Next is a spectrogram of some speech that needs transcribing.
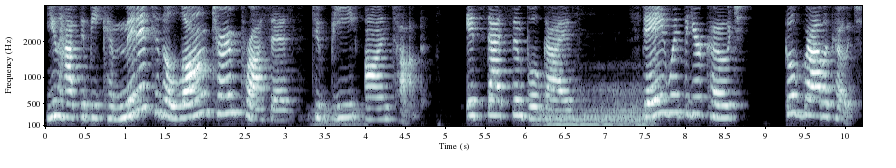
You have to be committed to the long term process to be on top. It's that simple, guys. Stay with your coach. Go grab a coach.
